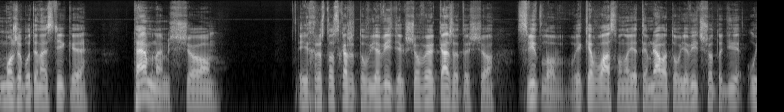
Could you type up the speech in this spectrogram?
може бути настільки темним, що і Христос каже, то уявіть, якщо ви кажете, що світло, яке в вас воно є темрява, то уявіть, що тоді у,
